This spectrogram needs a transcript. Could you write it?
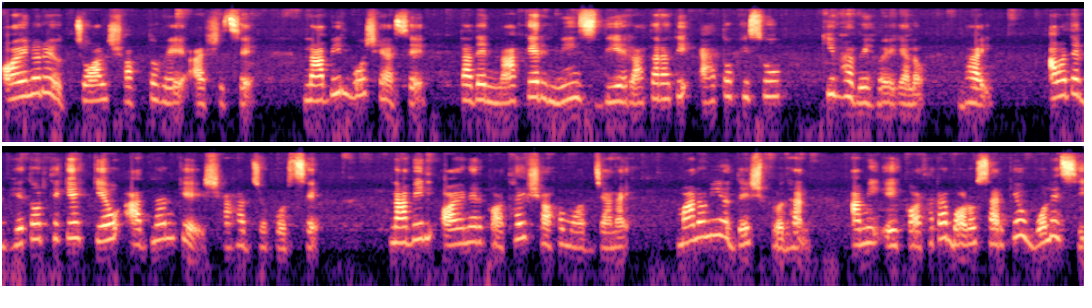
অয়নেরও জল শক্ত হয়ে আসছে। নাবিল বসে আছে। তাদের নাকের নিচ দিয়ে রাতারাতি এত কিছু কীভাবে হয়ে গেল? ভাই, আমাদের ভেতর থেকে কেউ আদনানকে সাহায্য করছে। নাবিল অয়নের কথায় সহমত জানায়, মাননীয় দেশ প্রধান আমি এই কথাটা বড় স্যারকেও বলেছি।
